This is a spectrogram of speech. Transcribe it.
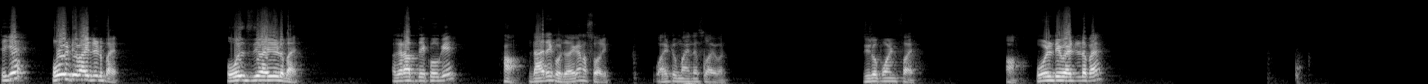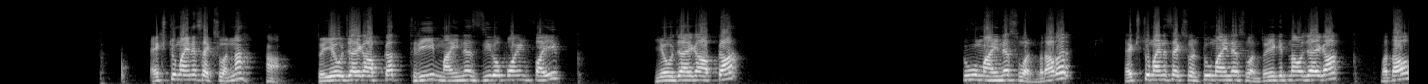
ठीक है? Whole divided by whole divided by अगर आप देखोगे हाँ डायरेक्ट हो जाएगा ना? सॉरी y2 माइनस y1 0.5 हाँ whole divided by X two minus X one ना? हाँ तो ये हो जाएगा आपका three minus zero point five, ये हो जाएगा आपका टू माइनस वन बराबर? X two minus X one two minus one तो ये कितना हो जाएगा? बताओ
